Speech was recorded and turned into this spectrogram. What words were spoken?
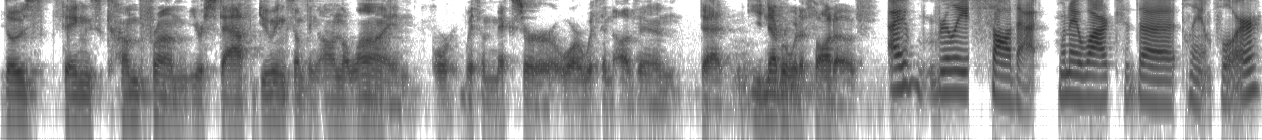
those things come from your staff doing something on the line with a mixer or with an oven that you never would have thought of. I really saw that when I walked the plant floor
